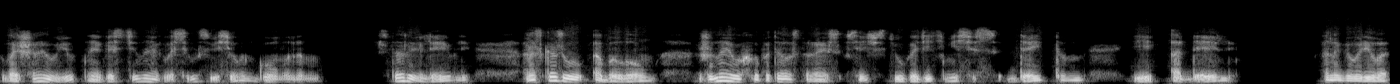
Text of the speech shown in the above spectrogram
большая уютная гостиная огласилась веселым гомоном. Старый Лейвли рассказывал о былом, жена его хлопотала, стараясь всячески угодить миссис Дейтон и Адель. Она говорила,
